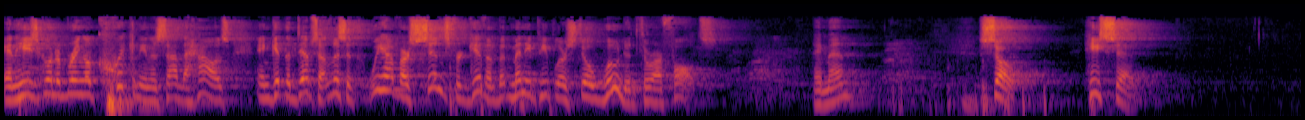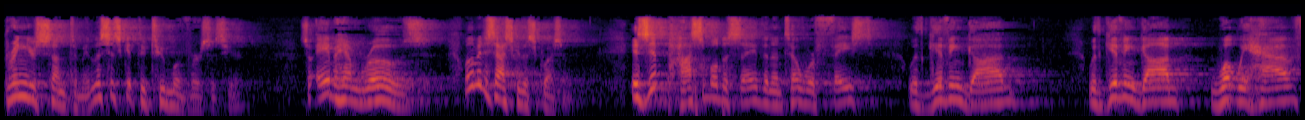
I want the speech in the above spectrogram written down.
And he's going to bring a quickening inside the house and get the depths out. Listen, we have our sins forgiven, but many people are still wounded through our faults. Amen? So, he said, Bring your son to me. Let's just get through two more verses here. So, Abraham rose. Well, let me just ask you this question Is it possible to say that until we're faced with giving God, with giving God what we have,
